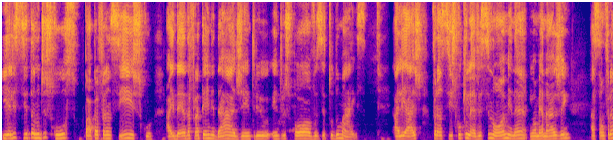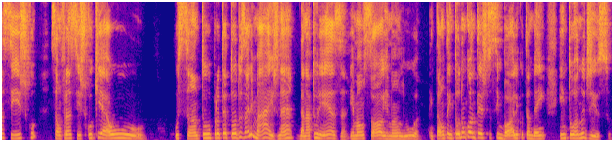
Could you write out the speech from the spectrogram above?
e ele cita no discurso Papa Francisco a ideia da fraternidade entre, entre os povos e tudo mais. Aliás, Francisco que leva esse nome, né, em homenagem a São Francisco, São Francisco que é o, o santo protetor dos animais, né? Da natureza, irmão Sol, irmã Lua. Então tem todo um contexto simbólico também em torno disso.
